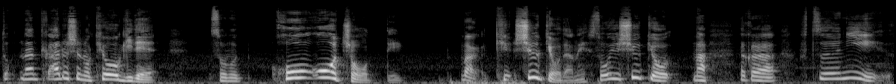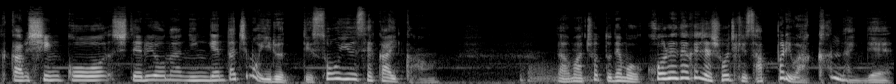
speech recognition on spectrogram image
となんてか、ある種の教義で、その、法王朝っていう、まあ、き宗教だね。そういう宗教、まあ、だから、普通にか信仰してるような人間たちもいるっていう、そういう世界観。だまあちょっとでもこれだけじゃ正直さっぱりわかんないんで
